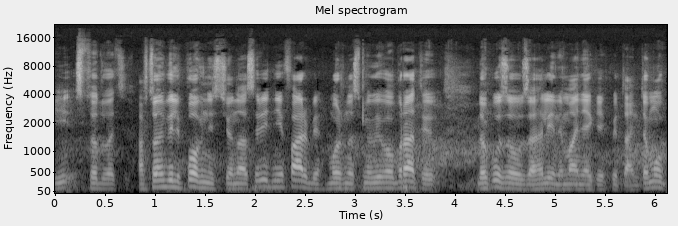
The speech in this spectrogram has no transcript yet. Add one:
і 120. Автомобіль повністю у нас рідній фарбі, можна сміливо брати. До кузову взагалі немає ніяких питань. Тому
